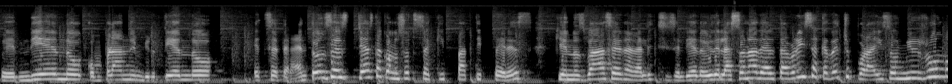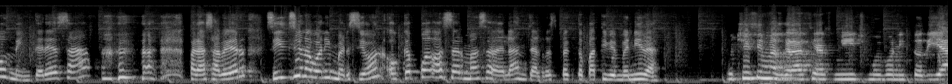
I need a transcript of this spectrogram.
vendiendo, comprando, invirtiendo, etcétera. Entonces, ya está con nosotros aquí Patti Pérez, quien nos va a hacer análisis el día de hoy de la zona de Alta Brisa, que de hecho por ahí son mis rumbos, me interesa para saber si hice una buena inversión o qué puedo hacer más adelante al respecto. Patti, bienvenida. Muchísimas gracias, Mitch. Muy bonito día.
